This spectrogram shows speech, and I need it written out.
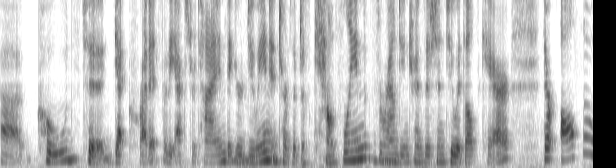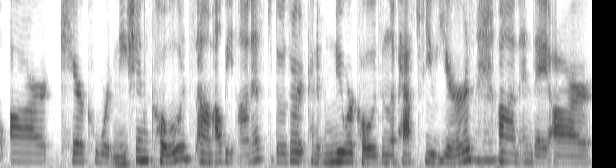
uh, codes to get credit for the extra time that you're mm-hmm. doing in terms of just counseling mm-hmm. surrounding transition to adult care. There also are care coordination codes. Um, I'll be honest, those are kind of newer codes in the past few years, mm-hmm. um, and they are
